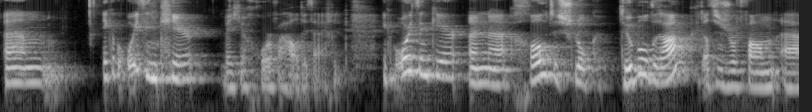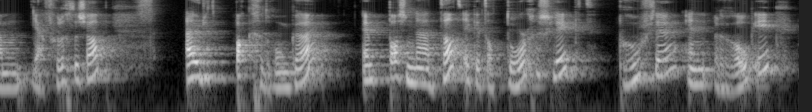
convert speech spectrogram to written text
Ehm, ik heb ooit een keer, een beetje een goor verhaal dit eigenlijk. Ik heb ooit een keer een uh, grote slok dubbeldrank, dat is een soort van um, ja, vruchtensap, uit het pak gedronken. En pas nadat ik het had doorgeslikt, proefde en rook ik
